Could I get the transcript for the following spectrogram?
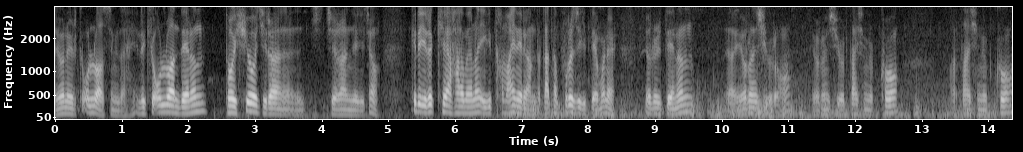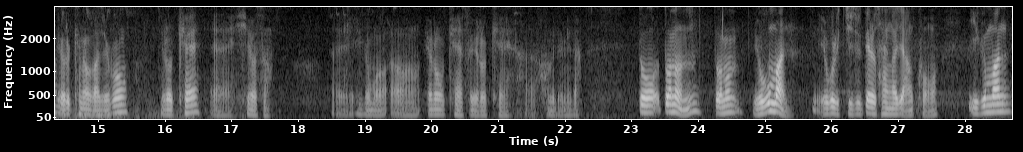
요는 이렇게 올라왔습니다. 이렇게 올라온 데는 더 휘어지라는 지라는 얘기죠. 그래 이렇게 하면은 이게 더 많이 내려갑니다. 까딱 부러지기 때문에 이럴 때는 이런 식으로 이런 식으로 다시 넣고 어, 다시 넣고 이렇게 넣어 가지고 이렇게 휘어서 이거 뭐 이렇게 해서 이렇게 하면 됩니다. 또 또는 또는 요것만 요걸 지주대로 사용하지 않고 이것만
